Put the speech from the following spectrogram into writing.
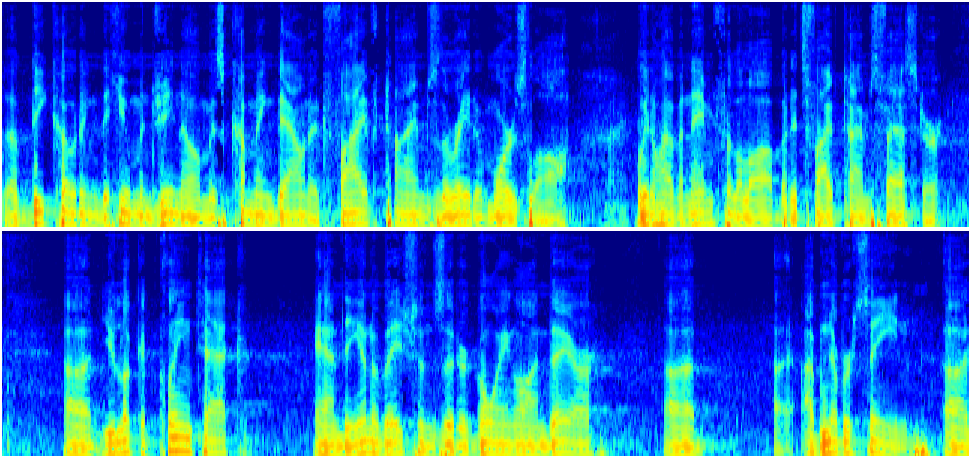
of decoding the human genome is coming down at five times the rate of Moore's Law. Right. We don't have a name for the law, but it's five times faster. Uh, you look at clean tech and the innovations that are going on there, uh, I've never seen uh,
